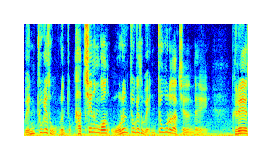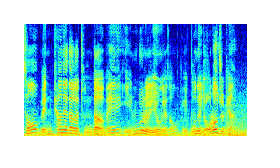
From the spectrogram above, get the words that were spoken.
왼쪽에서 오른쪽 닫히는 건 오른쪽에서 왼쪽으로 닫히는데 그래서 왼편에다가 둔 다음에 인부를 이용해서 이 문을 열어주면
